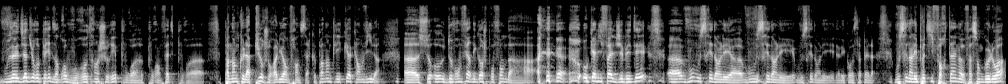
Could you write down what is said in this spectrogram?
vous avez déjà dû repérer des endroits où vous vous retrancherez pour, euh, pour en fait, pour euh, pendant que la purge aura lieu en France. C'est-à-dire que pendant que les cucks en ville euh, devront faire des gorges profondes à, au califat LGBT, vous vous serez dans les, vous, vous serez dans les, vous serez dans les, dans les comment s'appelle, vous serez dans les petits fortins façon gaulois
